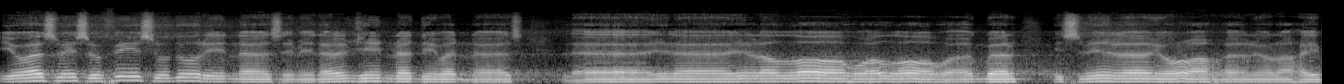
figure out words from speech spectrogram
يوسوس في صدور الناس من الجنة والناس لا إله إلا الله والله أكبر بسم الله الرحمن الرحيم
